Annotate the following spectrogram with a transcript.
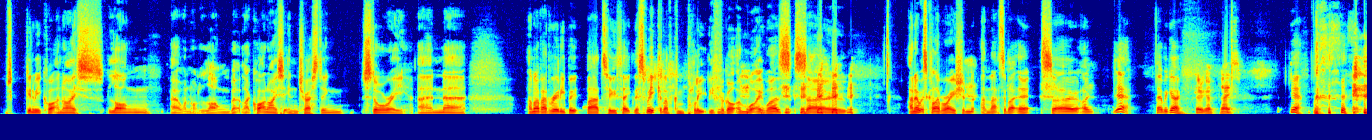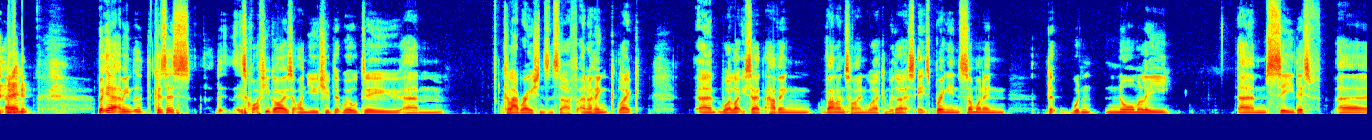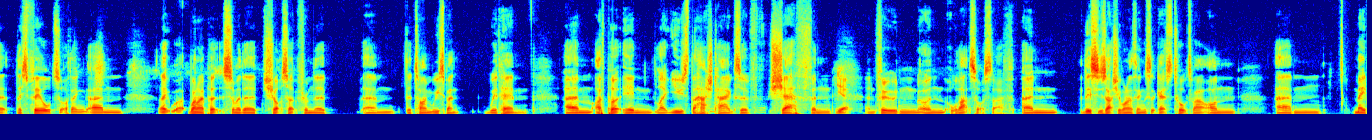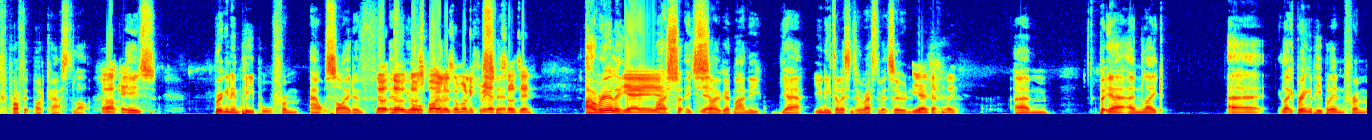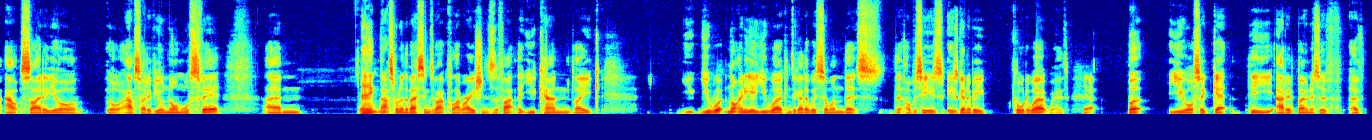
it's going to be quite a nice, long, uh, well, not long, but like quite a nice, interesting story. And uh, and I've had really b- bad toothache this week, and I've completely forgotten what it was. So I know it's collaboration, and that's about it. So I, yeah, there we go. There we go. Nice. Yeah. um, but yeah, I mean, because there's there's quite a few guys on YouTube that will do um, collaborations and stuff. And I think like, um, well, like you said, having Valentine working with us, it's bringing someone in that wouldn't normally um, see this uh, this field sort of thing. Um, like when I put some of the shots up from the um, the time we spent with him, um, I've put in like used the hashtags of chef and Yeah. and food and, and all that sort of stuff. And this is actually one of the things that gets talked about on um, Made for Profit podcast a lot. Oh, okay. is bringing in people from outside of No, of no, no spoilers. like, I'm only three sphere. episodes in. Oh, really? Yeah, yeah, yeah. Oh, it's so, it's Yeah. so good, man. You, yeah, you need to listen to the rest of it soon. Yeah, definitely. Um, but yeah, and like, uh, like bringing people in from outside of your or outside of your normal sphere. Um, I think that's one of the best things about collaborations is the fact that you can like, you you work, not only are you working together with someone that's that obviously is is going to be cool to work with, Yeah. but you also get the added bonus of of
